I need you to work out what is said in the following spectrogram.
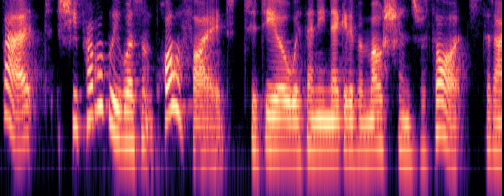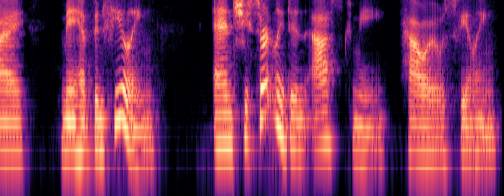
But she probably wasn't qualified to deal with any negative emotions or thoughts that I may have been feeling. And she certainly didn't ask me how I was feeling.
